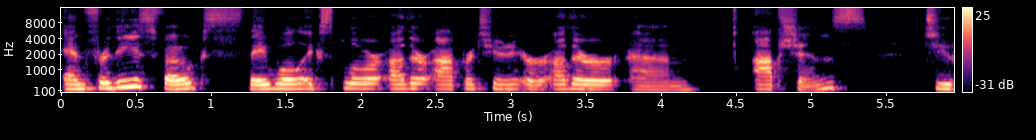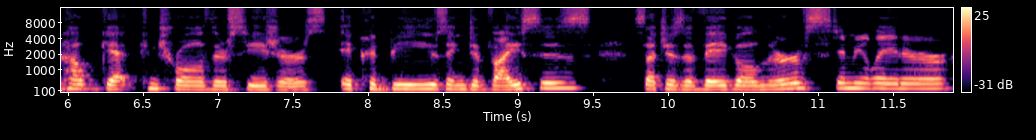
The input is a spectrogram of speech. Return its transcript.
and for these folks they will explore other opportunity or other um, options to help get control of their seizures. It could be using devices such as a vagal nerve stimulator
